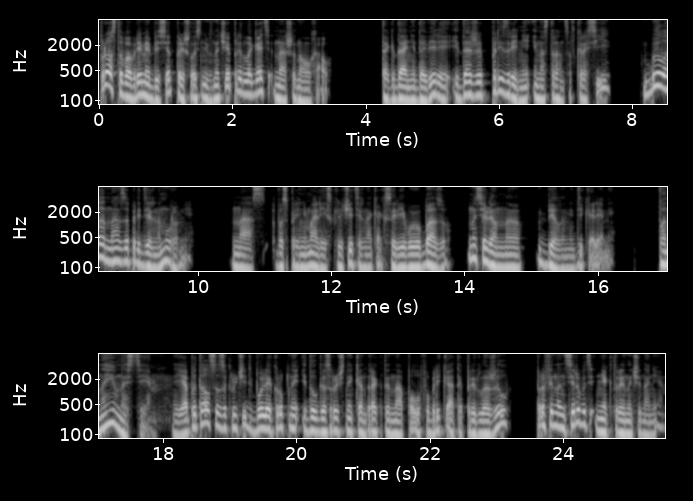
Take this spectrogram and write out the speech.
просто во время бесед пришлось невзначай предлагать наше ноу-хау. Тогда недоверие и даже презрение иностранцев к России было на запредельном уровне. Нас воспринимали исключительно как сырьевую базу, населенную белыми дикарями. По наивности я пытался заключить более крупные и долгосрочные контракты на полуфабрикаты, предложил профинансировать некоторые начинания.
